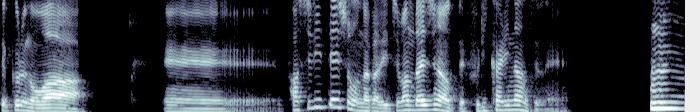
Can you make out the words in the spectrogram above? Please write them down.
てくるのは、えーファシリテーションの中で一番大事なのって振り返りなんですよね。うん。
